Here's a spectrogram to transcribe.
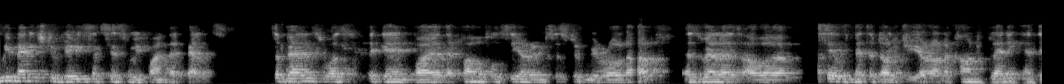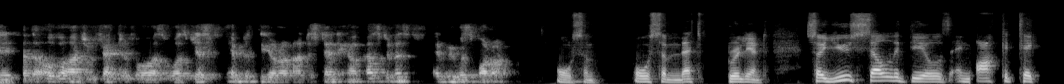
We managed to very successfully find that balance. The balance was again via that powerful CRM system we rolled out, as well as our sales methodology around account planning. And then the overarching factor for us was just empathy around understanding our customers, and we were spot on. Awesome. Awesome. That's brilliant. So you sell the deals and architect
